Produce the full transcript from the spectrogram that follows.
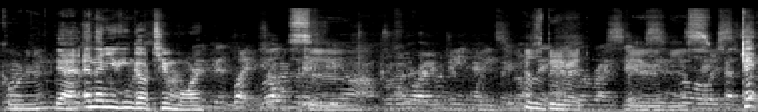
corner. Yeah, and then you can go two more. So I'll just be right there. Okay.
